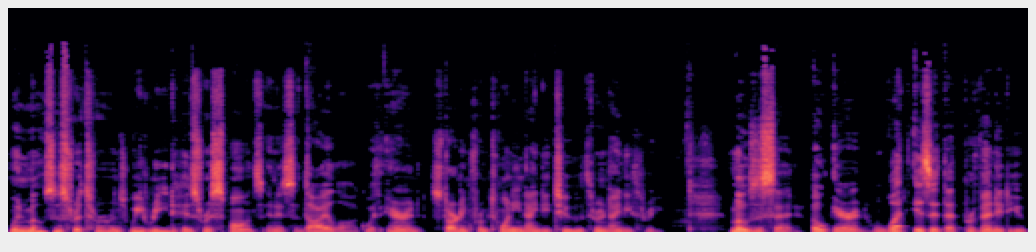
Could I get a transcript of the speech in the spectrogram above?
When Moses returns, we read his response in his dialogue with Aaron, starting from 2092 through 93. Moses said, O Aaron, what is it that prevented you,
